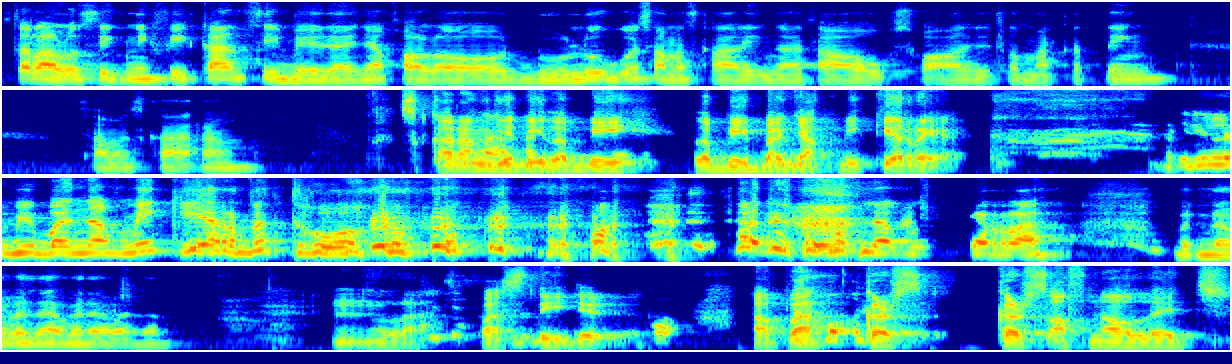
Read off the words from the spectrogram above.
terlalu signifikan sih bedanya kalau dulu gue sama sekali nggak tahu soal digital marketing sama sekarang. Sekarang jadi lebih lebih banyak mikir ya jadi lebih banyak mikir betul. Jadi lebih banyak mikir benar benar benar benar. Hmm, lah pasti jadi apa? curse curse of knowledge.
